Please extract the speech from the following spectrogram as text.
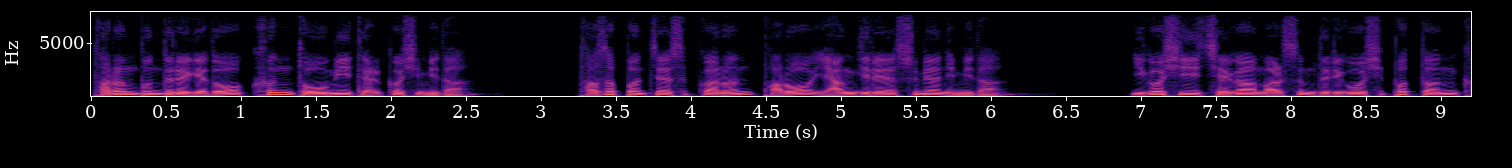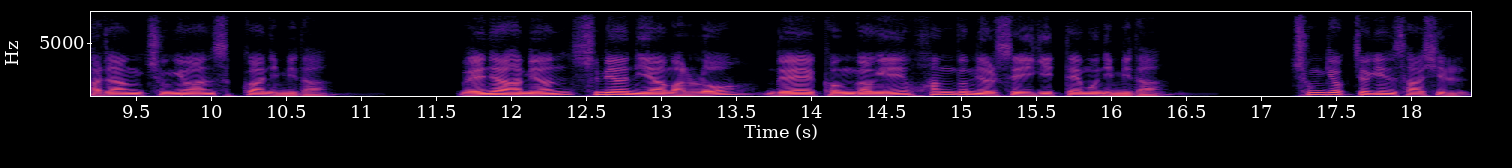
다른 분들에게도 큰 도움이 될 것입니다. 다섯 번째 습관은 바로 양질의 수면입니다. 이것이 제가 말씀드리고 싶었던 가장 중요한 습관입니다. 왜냐하면 수면이야말로 뇌 건강의 황금 열쇠이기 때문입니다. 충격적인 사실,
